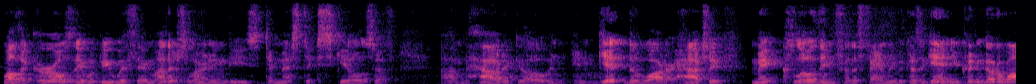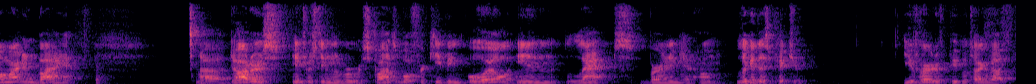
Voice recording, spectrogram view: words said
While the girls, they would be with their mothers, learning these domestic skills of um, how to go and, and get the water, how to make clothing for the family, because again, you couldn't go to Walmart and buy it. Uh, daughters, interestingly, were responsible for keeping oil in lamps burning at home. Look at this picture. You've heard of people talk about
